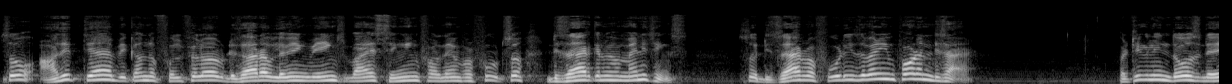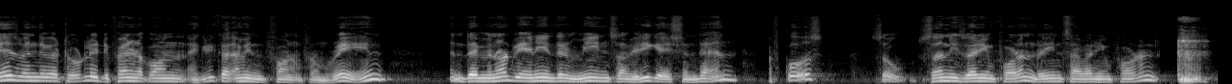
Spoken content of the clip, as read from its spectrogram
So Aditya becomes the fulfiller of desire of living beings by singing for them for food. So desire can be for many things. So desire for food is a very important desire. Particularly in those days when they were totally dependent upon agriculture, I mean from, from rain, and there may not be any other means of irrigation then, of course, so sun is very important, rains are very important.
